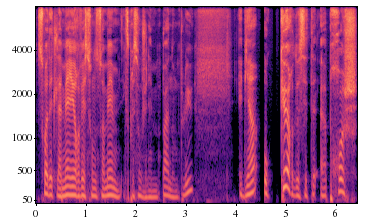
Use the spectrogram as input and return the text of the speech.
soit d'être la meilleure version de soi-même, expression que je n'aime pas non plus, eh bien, au cœur de cette approche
